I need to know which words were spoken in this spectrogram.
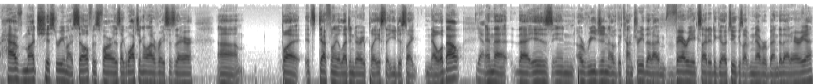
have much history myself as far as like watching a lot of races there. Um, but it's definitely a legendary place that you just like know about. Yeah. And that that is in a region of the country that I'm very excited to go to because I've never been to that area.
